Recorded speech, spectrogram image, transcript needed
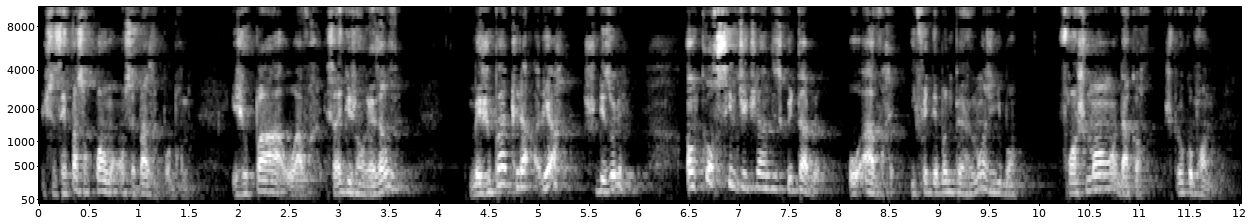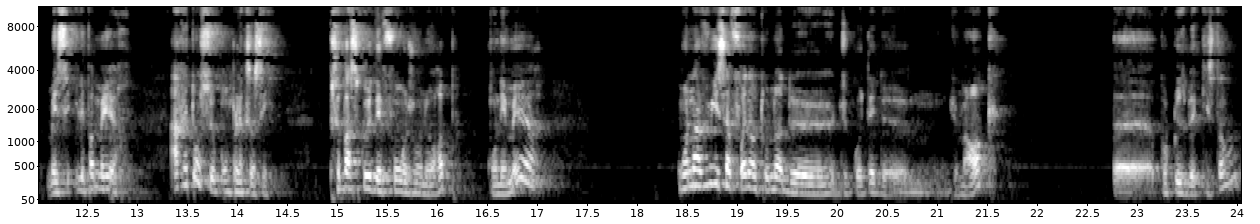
Je ne sais pas sur quoi on, se base pour prendre. Il ne joue pas au Havre. C'est vrai qu'il joue en réserve, mais il ne joue pas avec Léa. Je suis désolé. Encore s'il est titulaire indiscutable au Havre, il fait des bonnes performances, j'ai dit bon, franchement, d'accord, je peux comprendre. Mais il n'est pas meilleur. Arrêtons ce complexe aussi. C'est parce que des fois on joue en Europe qu'on est meilleur. On a vu ça fois au tournoi du côté du Maroc, euh, contre l'Ouzbékistan.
